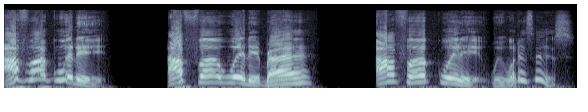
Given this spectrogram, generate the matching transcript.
I fuck with it. I fuck with it, bruh. I fuck with it. Wait, what is this?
